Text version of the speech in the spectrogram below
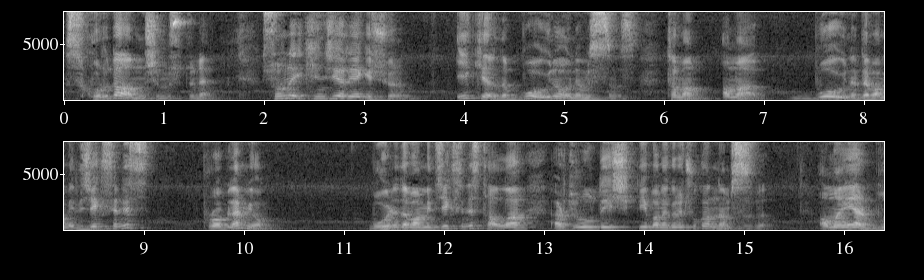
Skoru da almışım üstüne. Sonra ikinci yarıya geçiyorum. İlk yarıda bu oyunu oynamışsınız. Tamam ama bu oyuna devam edecekseniz problem yok. Bu oyuna devam edeceksiniz. Talha Ertuğrul değişikliği bana göre çok anlamsızdı. Ama eğer bu,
